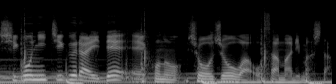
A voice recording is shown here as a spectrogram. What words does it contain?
45日ぐらいで、この症状は収まりました、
